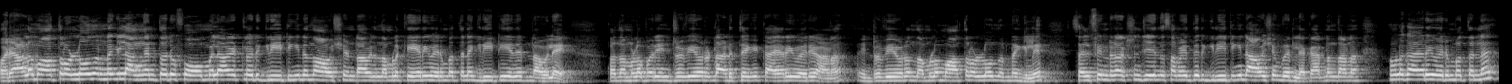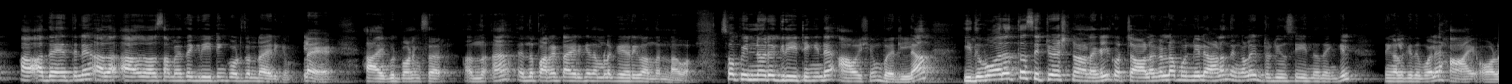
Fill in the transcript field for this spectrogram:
ഒരാൾ മാത്രമേ ഉള്ളൂ എന്നുണ്ടെങ്കിൽ അങ്ങനത്തെ ഒരു ഫോമലായിട്ടുള്ള ഒരു ഗ്രീറ്റിങ്ങിന്റെ ഒന്നും ആവശ്യം ഉണ്ടാവില്ല. നമ്മൾ കയറി വരുമ്പോൾ തന്നെ ഗ്രീറ്റ് ചെയ്തിട്ടുണ്ടാവും അല്ലേ? അപ്പോൾ നമ്മളിപ്പോൾ ഒരു ഇന്റർവ്യൂവറുടെ അടുത്തേക്ക് കയറി വരികയാണ്. ഇന്റർവ്യൂവറും നമ്മൾ മാത്രമേ ഉള്ളൂ എന്നുണ്ടെങ്കിൽ സെൽഫ് ഇൻട്രൊഡക്ഷൻ ചെയ്യുന്ന സമയത്ത് ഒരു ഗ്രീറ്റിങ്ങിന്റെ ആവശ്യം വരില്ല. കാരണം എന്താണ്? നമ്മൾ കയറി വരുമ്പോൾ തന്നെ അദ്ദേഹത്തിന് അത് ആ സമയത്ത് ഗ്രീറ്റിംഗ് കൊടുത്തിട്ടുണ്ടായിരിക്കും. അല്ലേ? ഹായ് ഗുഡ് മോർണിംഗ് സാർ എന്ന് എന്ന് പറഞ്ഞിട്ടായിരിക്കും നമ്മൾ കയറി വന്നിട്ടുണ്ടാവുക. സോ പിന്നെ ഒരു ഗ്രീറ്റിങ്ങിന്റെ ആവശ്യം വരില്ല. ഇതുപോലത്തെ സിറ്റുവേഷൻ ആണെങ്കിൽ കുറച്ച് ആളുകളുടെ മുന്നിലാണ് നിങ്ങൾ ഇൻട്രൊഡ്യൂസ് ചെയ്യുന്നതെങ്കിൽ നിങ്ങൾക്ക് ഇതുപോലെ ഹായ് ഓൾ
